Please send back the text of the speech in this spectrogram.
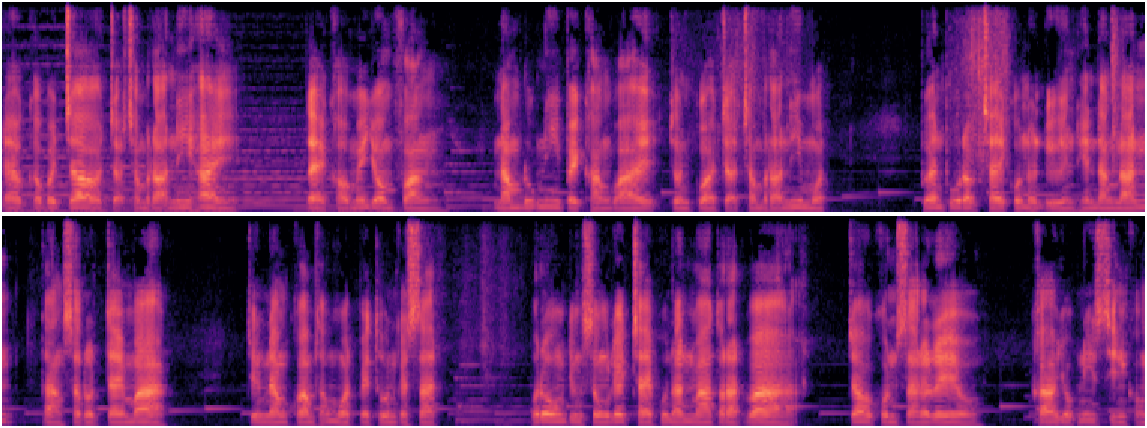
แล้วข้าพเจ้าจะชำระหนี้ให้ แต่เขาไม่ยอมฟังนำลูกหนี้ไปขังไว้จนกว่าจะชำระหนี้หมด เพื่อนผู้รับใช้คนอื่นๆ เห็นดังนั้นต่างสลดใจมาก จึงนำความทั้งหมดไปทูลกษัตริย์ พระองค์จึงทรงเรียกชายผู้นั้นมาตรัสว่า จ้าคนสารเลว ข้ายกหนี้สินของ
